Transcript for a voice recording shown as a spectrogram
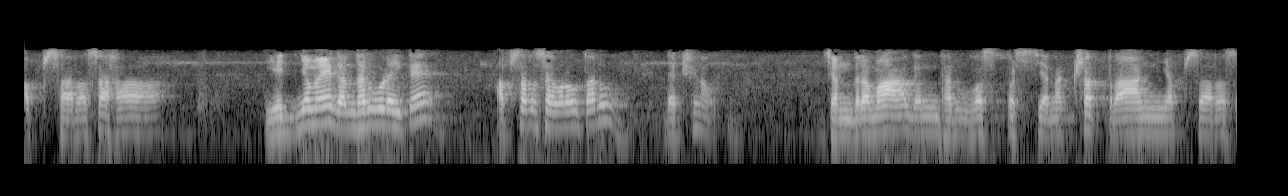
అప్సరస. యజ్ఞమే గంధర్వుడైతే అప్సరస ఎవరవుతారు? దక్షిణ అవుతుంది. చంద్రమా గంధర్వస్తస్య నక్షత్రాణ్యప్సరస.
